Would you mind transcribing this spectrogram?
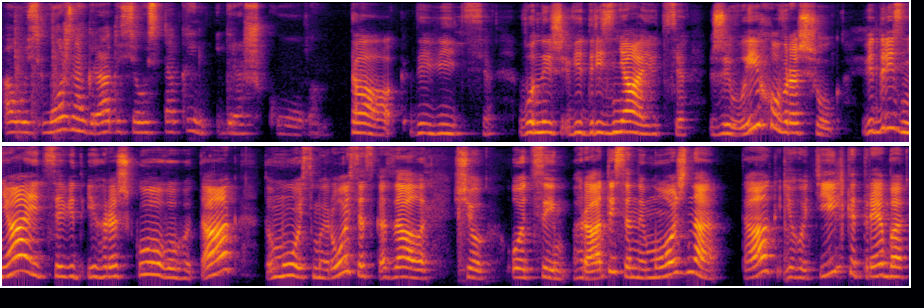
а ось можна гратися ось таким іграшковим. Так, дивіться, вони ж відрізняються. Живий ховрашок відрізняється від іграшкового, так? Тому ось Мирося сказала, що оцим гратися не можна, так? Його тільки треба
